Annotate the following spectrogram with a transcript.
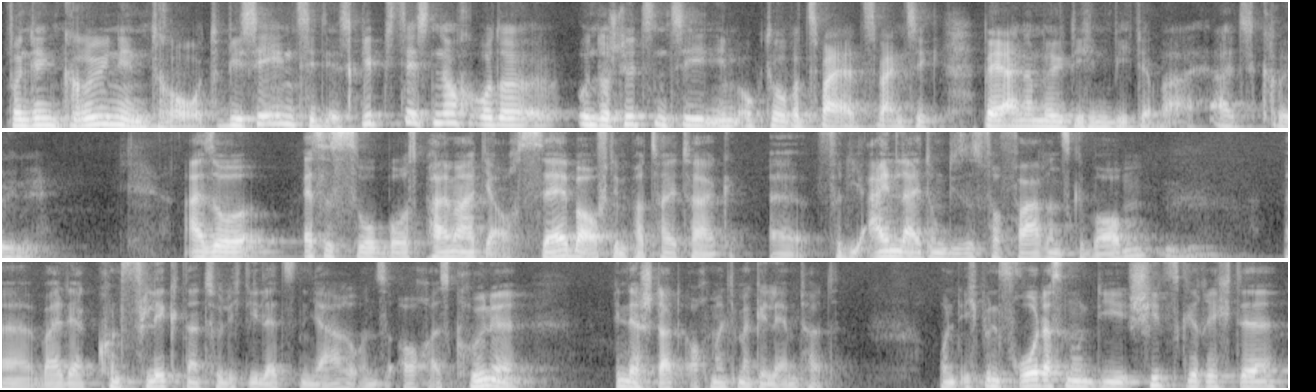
von den Grünen droht. Wie sehen Sie das? Gibt es das noch oder unterstützen Sie ihn im Oktober 2022 bei einer möglichen Wiederwahl als Grüne? Also es ist so, Boris Palmer hat ja auch selber auf dem Parteitag äh, für die Einleitung dieses Verfahrens geworben, mhm. weil der Konflikt natürlich die letzten Jahre uns auch als Grüne in der Stadt auch manchmal gelähmt hat. Und ich bin froh, dass nun die Schiedsgerichte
